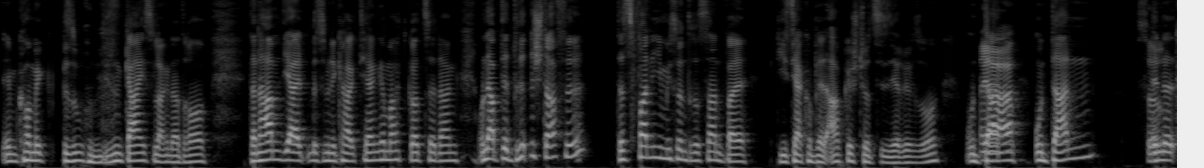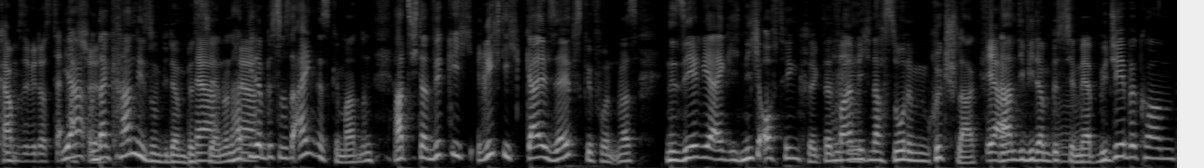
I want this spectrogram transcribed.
im Comic besuchen. Die sind gar nicht so lange da drauf. Dann haben die halt ein bisschen mit den Charakteren gemacht, Gott sei Dank. Und ab der dritten Staffel, das fand ich nämlich so interessant, weil die ist ja komplett abgestürzt, die Serie so. Und dann, Ja. und dann so der- kamen sie wieder aus der ja, Asche. und dann kam die so wieder ein bisschen Ja, und hat ja. wieder ein bisschen was Eigenes gemacht und hat sich dann wirklich richtig geil selbst gefunden, was eine Serie eigentlich nicht oft hinkriegt. Vor allem Mhm. nicht nach so einem Rückschlag. Ja. Da haben die wieder ein bisschen Mhm. mehr Budget bekommen,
